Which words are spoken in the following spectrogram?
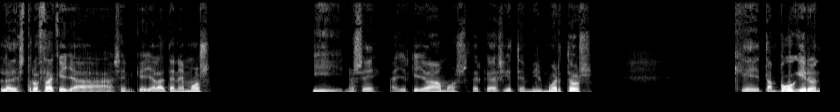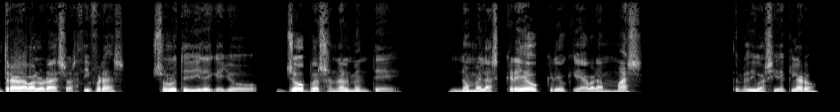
la destroza que ya, que ya la tenemos. Y no sé, ayer que llevábamos cerca de 7.000 muertos, que tampoco quiero entrar a valorar esas cifras, solo te diré que yo, yo personalmente no me las creo, creo que habrán más, te lo digo así de claro.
